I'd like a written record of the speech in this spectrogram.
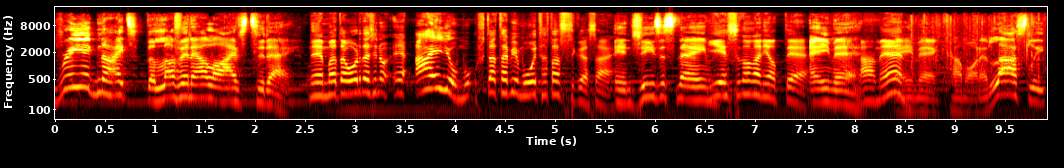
reignite the love in our lives today. ね、また俺たちのえ愛をも再び燃え立たせてください。 In Jesus' name, イエスの名によって、 amen. Amen. Amen. Come on. And lastly,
